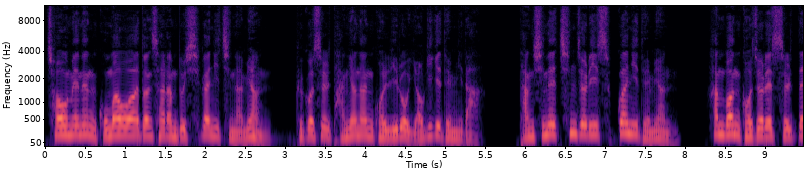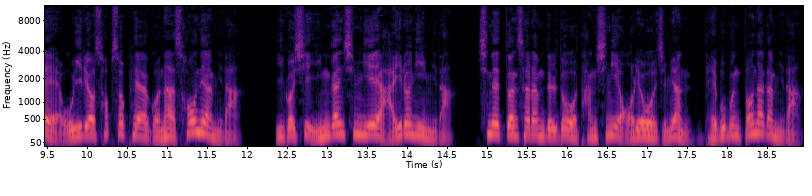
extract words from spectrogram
처음에는 고마워하던 사람도 시간이 지나면 그것을 당연한 권리로 여기게 됩니다. 당신의 친절이 습관이 되면 한번 거절했을 때 오히려 섭섭해하거나 서운해합니다. 이것이 인간 심리의 아이러니입니다. 친했던 사람들도 당신이 어려워지면 대부분 떠나갑니다.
